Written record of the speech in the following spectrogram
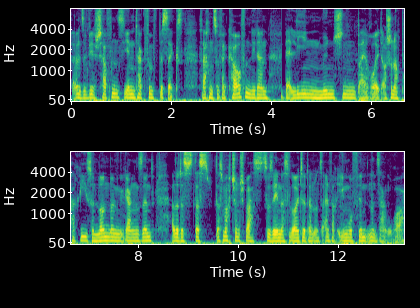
Also wir schaffen es jeden Tag fünf bis sechs Sachen zu verkaufen, die dann Berlin, München, Bayreuth, auch schon nach Paris und London gegangen sind. Also das, das, das macht schon Spaß zu sehen, dass Leute dann uns einfach irgendwo finden und sagen, wow,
